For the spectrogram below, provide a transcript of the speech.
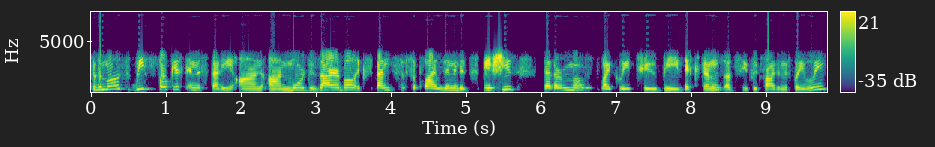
So the most we focused in the study on on more desirable, expensive, supply limited species that are most likely to be victims of seafood fraud and mislabeling,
